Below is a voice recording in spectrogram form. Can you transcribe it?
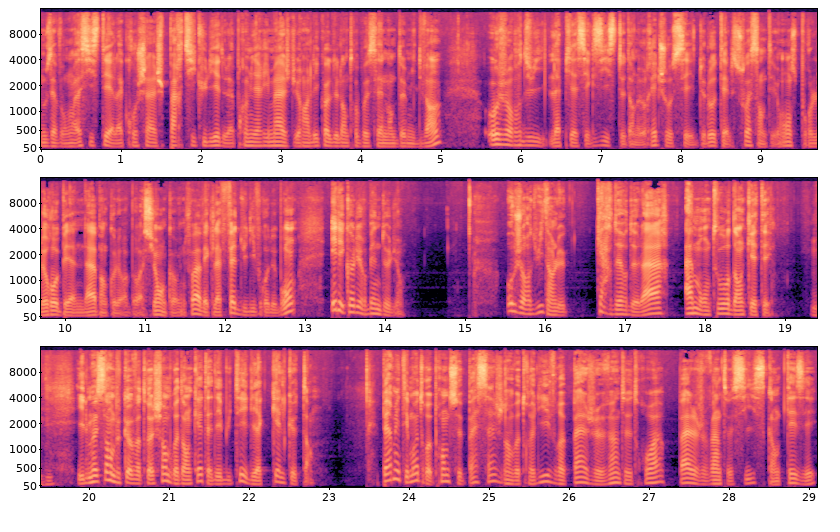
Nous avons assisté à l'accrochage particulier de la première image durant l'école de l'Anthropocène en 2020. Aujourd'hui, la pièce existe dans le rez-de-chaussée de l'hôtel 71 pour l'European Lab en collaboration, encore une fois, avec la fête du livre de Bron et l'école urbaine de Lyon. Aujourd'hui, dans le quart d'heure de l'art, à mon tour d'enquêter. Mhm. Il me semble que votre chambre d'enquête a débuté il y a quelque temps. Permettez-moi de reprendre ce passage dans votre livre, page 23, page 26, quand Thésée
